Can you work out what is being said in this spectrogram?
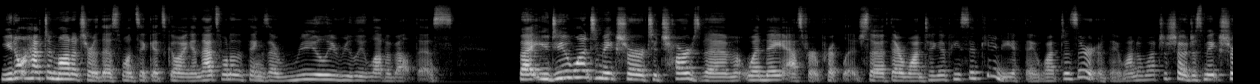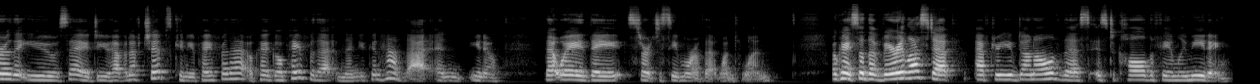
You don't have to monitor this once it gets going, and that's one of the things I really, really love about this. But you do want to make sure to charge them when they ask for a privilege. So if they're wanting a piece of candy, if they want dessert, or they want to watch a show, just make sure that you say, "Do you have enough chips? Can you pay for that?" Okay, go pay for that and then you can have that and, you know, that way they start to see more of that one-to-one. Okay, so the very last step after you've done all of this is to call the family meeting.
